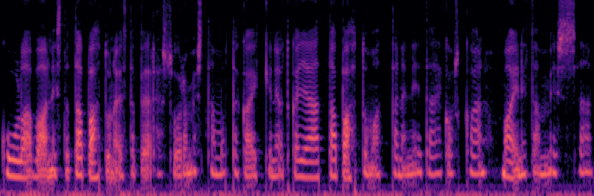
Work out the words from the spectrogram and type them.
kuullaan vaan niistä tapahtuneista perhesurmista, mutta kaikki ne, jotka jää tapahtumatta, niin niitä ei koskaan mainita missään.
